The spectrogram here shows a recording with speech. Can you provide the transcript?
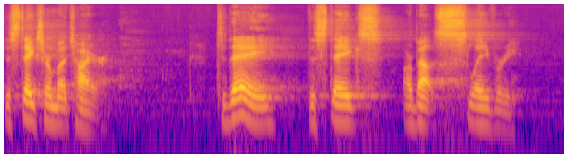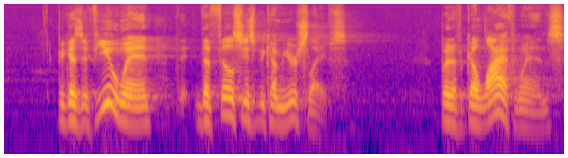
the stakes are much higher. Today, the stakes are about slavery. Because if you win, the Philistines become your slaves. But if Goliath wins,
